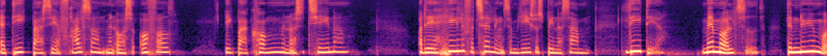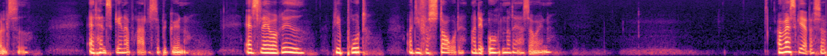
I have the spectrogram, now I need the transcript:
at de ikke bare ser frelseren, men også offeret. Ikke bare kongen, men også tjeneren. Og det er hele fortællingen, som Jesus binder sammen. Lige der, med måltidet, den nye måltid, at hans genoprettelse begynder. At slaveriet bliver brudt, og de forstår det, og det åbner deres øjne. Og hvad sker der så?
